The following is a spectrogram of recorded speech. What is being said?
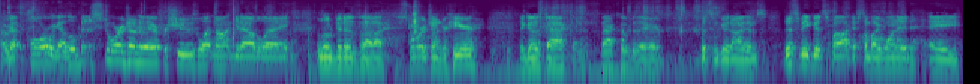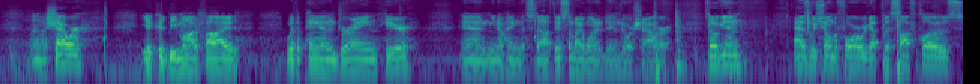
Now we got the floor, we got a little bit of storage under there for shoes, whatnot, get out of the way. A little bit of uh, storage under here that goes back and back over there. Put some good items. This would be a good spot if somebody wanted a uh, shower. It could be modified with a pan and drain here and you know hang the stuff if somebody wanted an indoor shower. So again, as we've shown before, we got the soft close.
